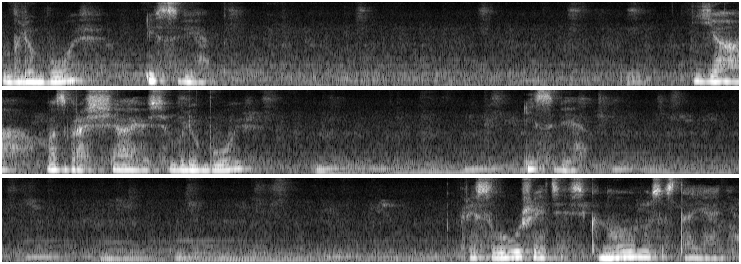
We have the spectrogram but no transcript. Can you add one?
в любовь и свет. Я возвращаюсь в любовь и свет. Прислушайтесь к новому состоянию.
